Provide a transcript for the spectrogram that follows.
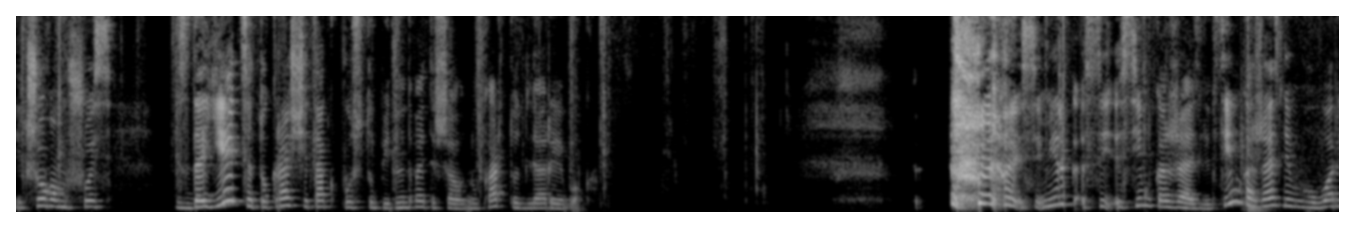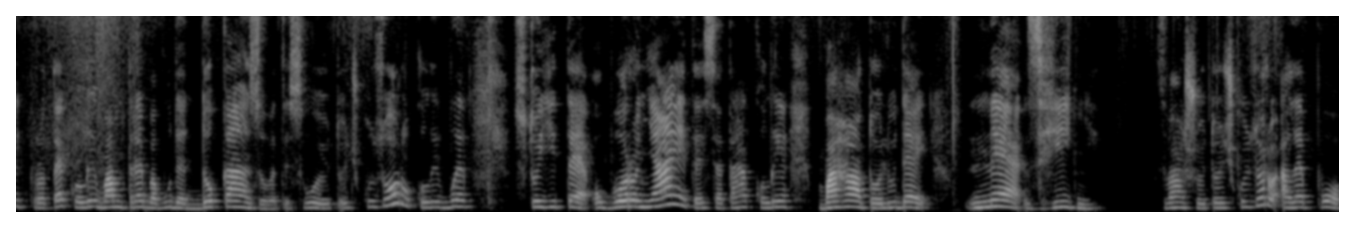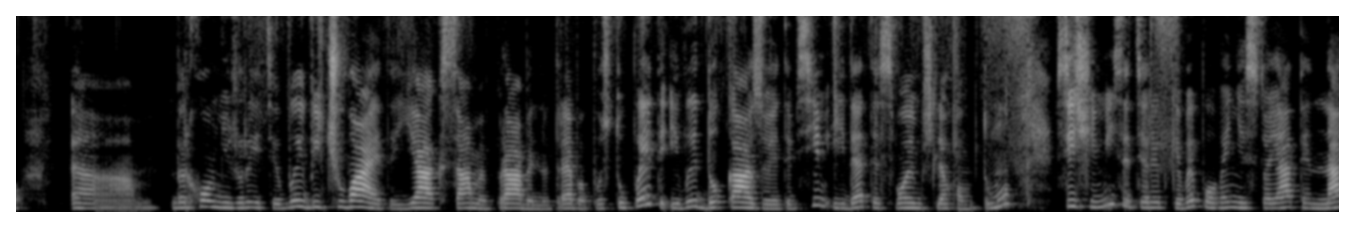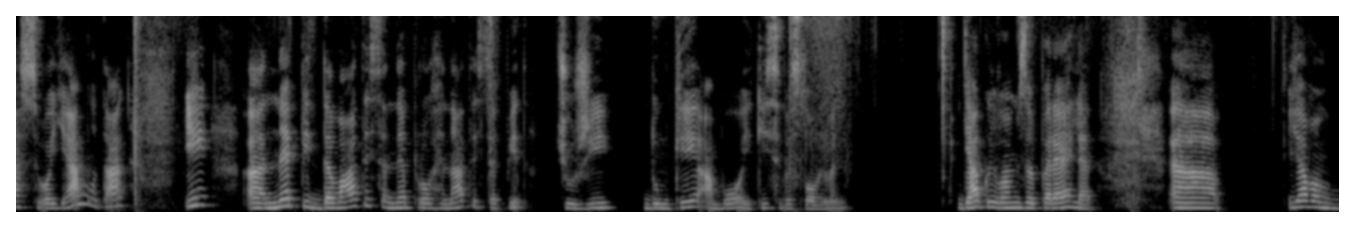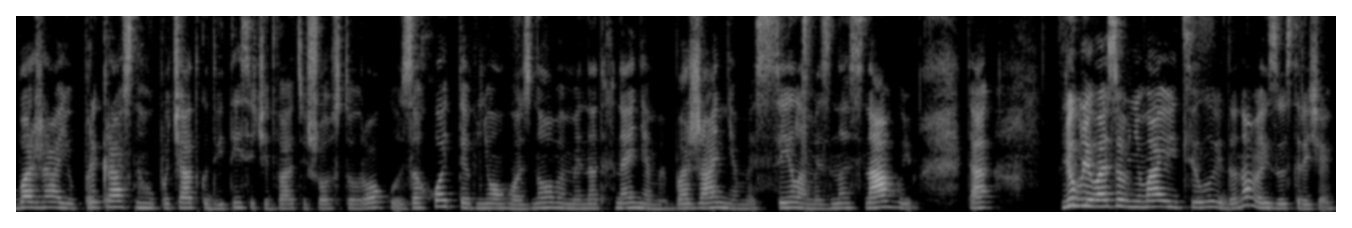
якщо вам щось здається, то краще так поступіть. Ну, давайте ще одну карту для рибок. Сімка жезлів. Сімка жезлів говорить про те, коли вам треба буде доказувати свою точку зору, коли ви стоїте, обороняєтеся, так, коли багато людей не згідні з вашою точкою зору, але по верховній жриці ви відчуваєте, як саме правильно треба поступити, і ви доказуєте всім і йдете своїм шляхом. Тому в січні місяці рибки ви повинні стояти на своєму, так? І е, не піддаватися, не прогинатися під чужі думки або якісь висловлювання. Дякую вам за перегляд. Я вам бажаю прекрасного початку 2026 року. Заходьте в нього з новими натхненнями, бажаннями, силами, з наснагою. Так? Люблю вас, обнімаю і цілую. До нових зустрічей!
